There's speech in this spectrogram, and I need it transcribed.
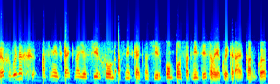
Nou gewoonlik as mens kyk na jou suurgrond, as mens kyk na suurkompos wat mense dis sou jy kwekery kan koop,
